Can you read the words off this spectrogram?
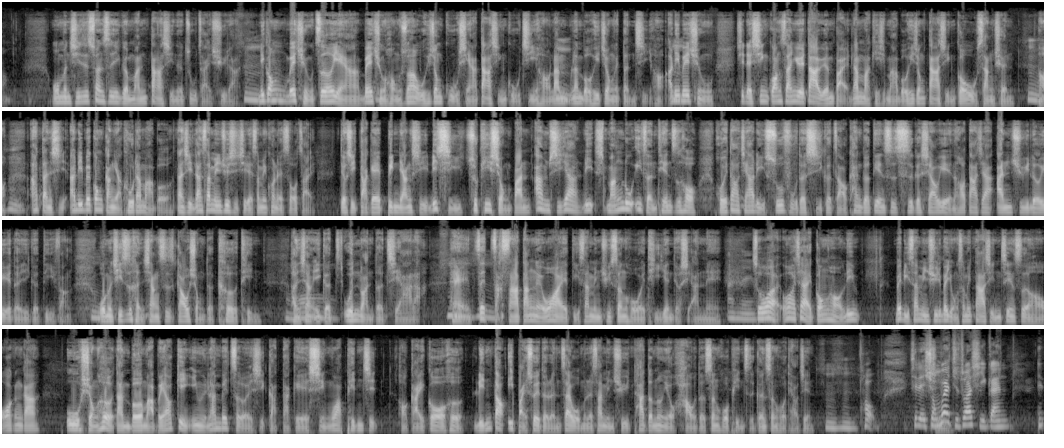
我们其实算是一个蛮大型的住宅区啦。你讲要像遮阳，要像红山有迄种古城大型古迹吼，咱咱无迄种的等级吼。啊，你要像即个星光三月大圆柏，咱嘛其实嘛无迄种大型购物商圈。吼啊，但是啊，你要讲工业区，咱嘛无。但是咱三明区是一个什么款的所在？就是大家平常时你是出去上班，暗时啊，你忙碌一整天之后，回到家里舒服的洗个澡、看个电视、吃个宵夜，然后大家安居乐业的一个地方。我们其实很像是高雄的客厅，很像一个温暖的家啦。嘿，这十三档的我的第三明区生活的体验就是安尼。所以我我才会讲吼，你要第三明区你要用什么大型建设吼，我感觉有上好，但无嘛不要紧，因为咱要做的是甲大家的生活品质。好，改过后，零到一百岁的人在我们的三明区，他都能有好的生活品质跟生活条件。嗯哼好，这个上尾一段时间，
